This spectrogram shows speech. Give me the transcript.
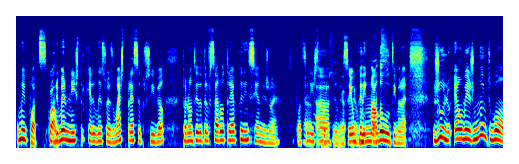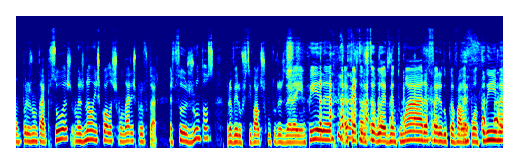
uma hipótese. Qual? O Primeiro-Ministro quer eleições o mais depressa possível para não ter de atravessar outra época de incêndios, não é? Só pode ser isto, Ah, porque é- saiu um é bocadinho mal da última, não é? Julho é um mês muito bom para juntar pessoas, mas não em escolas secundárias para votar. As pessoas juntam-se para ver o Festival de Esculturas de Areia em Pera, a Festa dos Tabuleiros em Tomar, a Feira do Cavalo em Ponte Lima,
